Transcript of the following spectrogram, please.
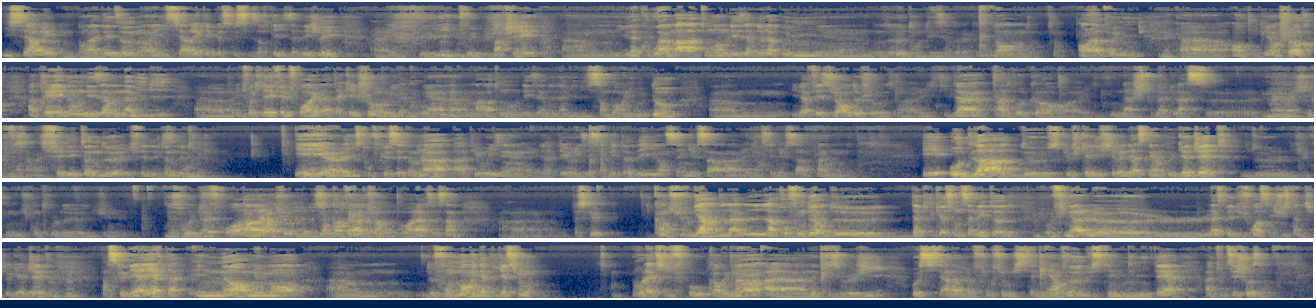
il s'est arrêté dans la dead zone, hein, il s'est arrêté parce que ses orteils ils avaient gelé. Euh, il ne pouvait, plus marcher. Euh, il a couru un marathon dans le désert de Laponie, euh, dans le désert de Laponie, dans, en Laponie, en tombé en short. Après, dans le désert de Namibie, une fois qu'il avait fait le froid, il a attaqué le chaud. Il a couru un, marathon dans le désert de Namibie sans boire une goutte d'eau. il a fait ce genre de choses. il a un tas de records. il nage sous la glace. ouais, ouais, vu ça. Il fait des tonnes de, il fait des tonnes de trucs. Et euh, il se trouve que cet homme-là a théorisé, il a théorisé sa méthode et il enseigne ça, il enseigne ça à plein de monde. Et au-delà de ce que je qualifierais d'aspect un peu gadget, de, du, contrôle, de, du, contrôle du froid, température de, son température, voilà, c'est ça. Euh, parce que quand tu regardes la, profondeur d'application de, sa méthode, au final, l'aspect du froid, c'est juste un petit peu gadget. Mhm. Parce que derrière, tu as énormément euh, de fondements et d'applications relatif au corps humain, à notre physiologie, à la fonction du système nerveux, du système immunitaire, à toutes ces choses.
